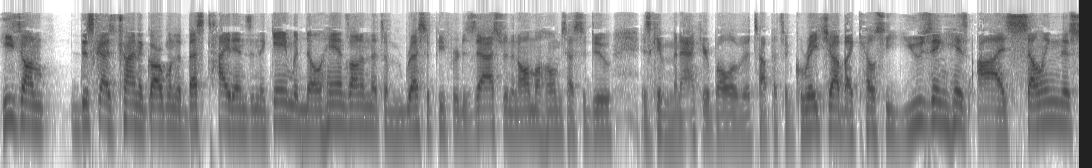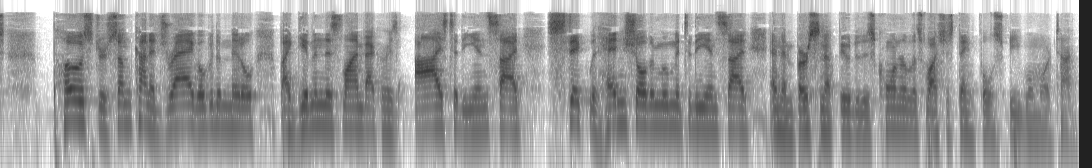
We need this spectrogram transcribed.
he's on this guy's trying to guard one of the best tight ends in the game with no hands on him. That's a recipe for disaster. Then all Mahomes has to do is give him an accurate ball over the top. That's a great job by Kelce using his eyes, selling this post or some kind of drag over the middle by giving this linebacker his eyes to the inside, stick with head and shoulder movement to the inside, and then bursting upfield to this corner. Let's watch this thing full speed one more time.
